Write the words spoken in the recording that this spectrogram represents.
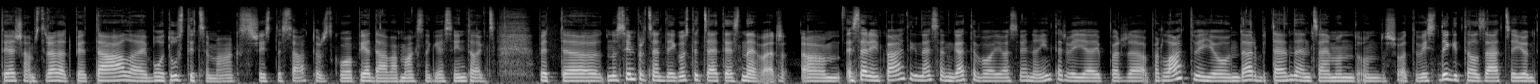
tiešām strādāt pie tā, lai būtu uzticamāks šis saturs, ko piedāvā mākslīgais intelekts. Bet uh, nu, simtprocentīgi uzticēties nevar. Um, es arī pati nesen gatavojos vienai intervijai par, uh, par Latviju un darba tendencēm un, un šo visu digitalizāciju. Un,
